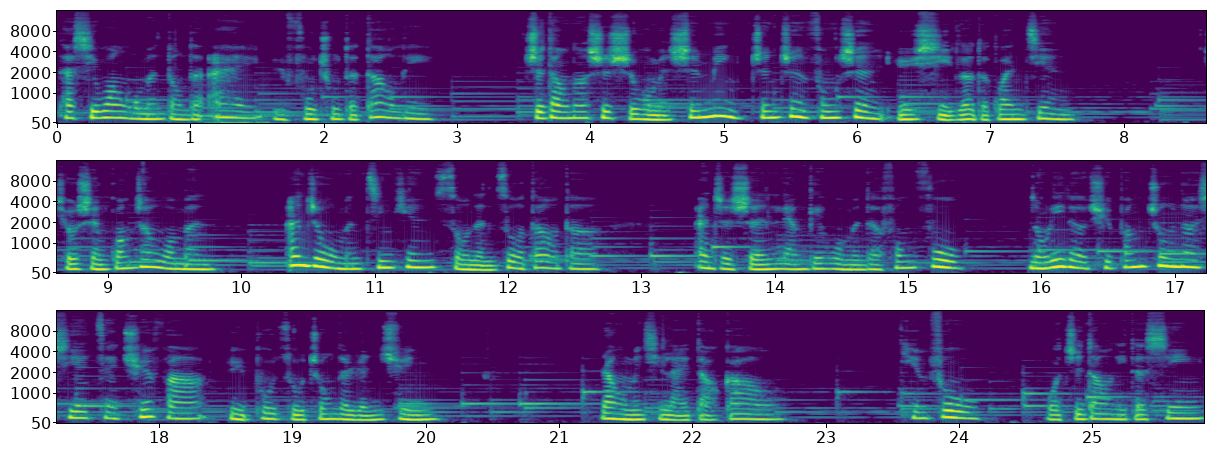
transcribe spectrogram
他希望我们懂得爱与付出的道理，知道那是使我们生命真正丰盛与喜乐的关键。求神光照我们。按着我们今天所能做到的，按着神量给我们的丰富，努力的去帮助那些在缺乏与不足中的人群。让我们一起来祷告：天父，我知道你的心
